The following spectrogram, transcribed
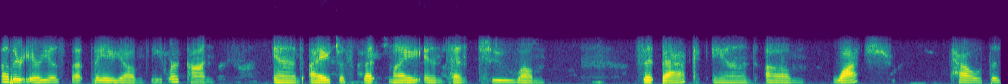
other areas that they um, need work on. And I just set my intent to um, sit back and um, watch how the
